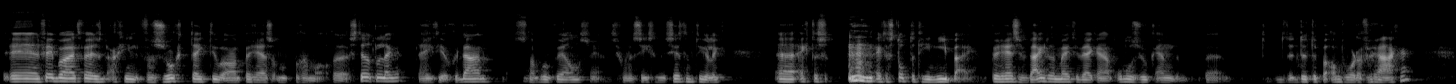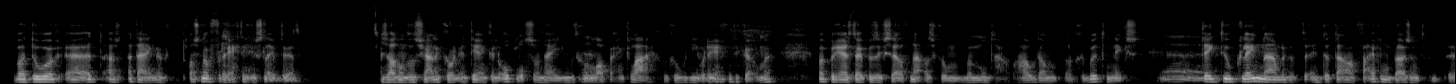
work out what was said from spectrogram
In februari 2018 verzocht Take-Two aan Perez om het programma stil te leggen. Dat heeft hij ook gedaan. Dat snap ik ook wel. anders, ja, het is gewoon een desist natuurlijk. Eh, echter, echter stopt het hier niet bij. Perez weigerde mee te werken aan het onderzoek en eh, de, de te beantwoorden vragen. Waardoor eh, het uiteindelijk nog, alsnog voor de rechter gesleept werd. Ze hadden het waarschijnlijk gewoon intern kunnen oplossen. Van, nee, je moet gewoon lappen en klaar. Je hoeft niet voor de rechter te komen. Maar Perez dacht bij zichzelf, nou, als ik gewoon mijn mond hou, dan, dan gebeurt er niks. Ja, ja. Take-Two claimt namelijk dat er in totaal 500.000 eh,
